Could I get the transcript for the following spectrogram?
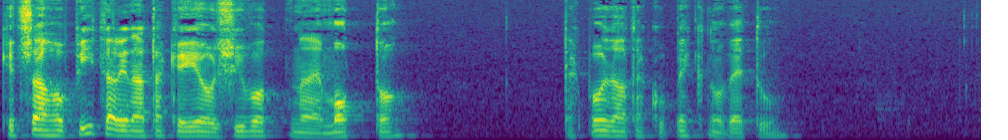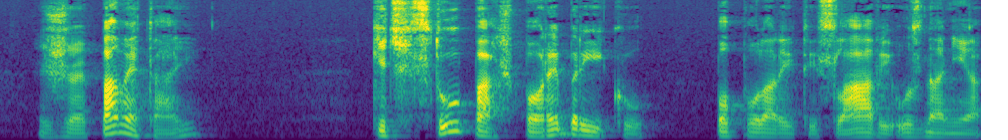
keď sa ho pýtali na také jeho životné motto, tak povedal takú peknú vetu, že pamätaj, keď stúpaš po rebríku popularity, slávy, uznania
